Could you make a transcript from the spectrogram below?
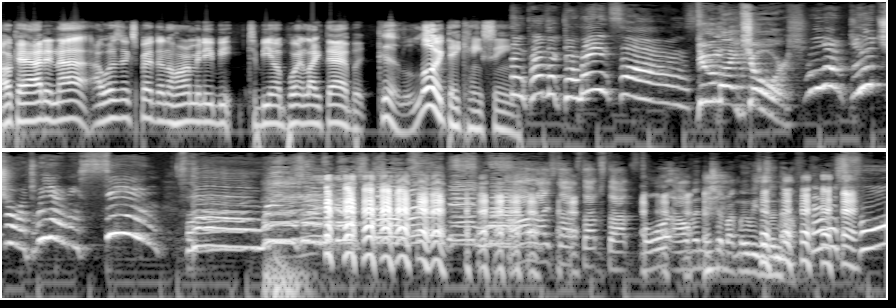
Okay, I did not. I wasn't expecting the harmony be, to be on point like that, but good lord, they can't sing. public domain songs. Do my chores. We don't do chores. We only sing. Star Wars on the All right, stop, stop, stop. Four Alvin and the Chipmunk movies is enough. That was four.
